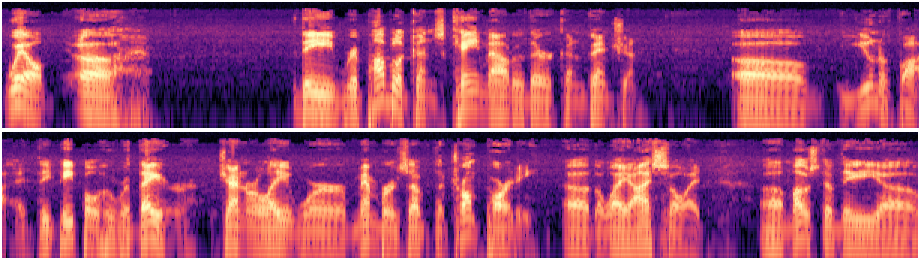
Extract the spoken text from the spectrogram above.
Well, uh, the Republicans came out of their convention uh, unified. The people who were there generally were members of the Trump party, uh, the way I saw it. Uh, most of the uh,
